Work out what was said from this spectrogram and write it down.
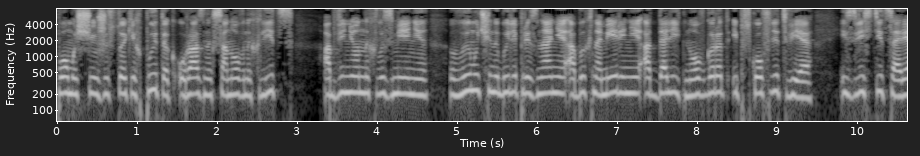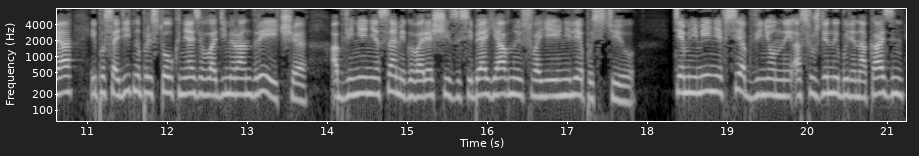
Помощью жестоких пыток у разных сановных лиц, обвиненных в измене, вымучены были признания об их намерении отдалить Новгород и Псков Литве, извести царя и посадить на престол князя Владимира Андреевича, обвинения сами говорящие за себя явную своей нелепостью. Тем не менее, все обвиненные осуждены были на казнь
